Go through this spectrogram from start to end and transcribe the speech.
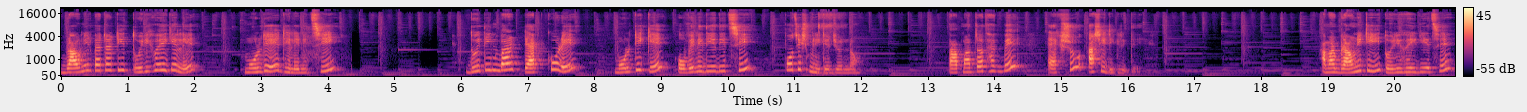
ব্রাউনির ব্যাটারটি তৈরি হয়ে গেলে মোল্ডে ঢেলে নিচ্ছি। দুই তিনবার ট্যাপ করে মোলটিকে ওভেনে দিয়ে দিচ্ছি পঁচিশ মিনিটের জন্য। তাপমাত্রা থাকবে একশো আশি ডিগ্রিতে। আমার ব্রাউনিটি তৈরি হয়ে গিয়েছে।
